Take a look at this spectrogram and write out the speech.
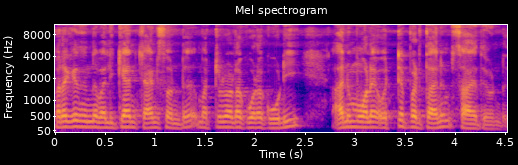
പിറകിൽ നിന്ന് വലിക്കാൻ ചാൻസ് ഉണ്ട്. മറ്റുള്ളവരുടെ കൂടെ കൂടി അനുമോളെ ഒറ്റപ്പെടുത്താനും സാധ്യതയുണ്ട്.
